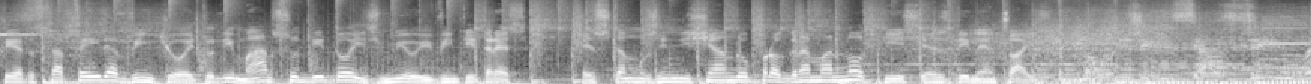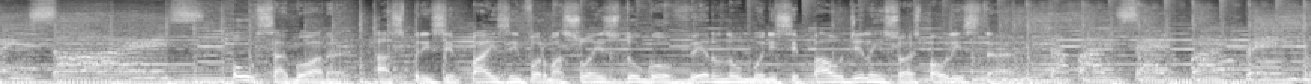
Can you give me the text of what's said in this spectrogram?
terça-feira, 28 de março de 2023. Estamos iniciando o programa Notícias de Lençóis. Notícias de Lençóis. Ouça agora as principais informações do governo municipal de Lençóis Paulista. Trabalho sério para o bem do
